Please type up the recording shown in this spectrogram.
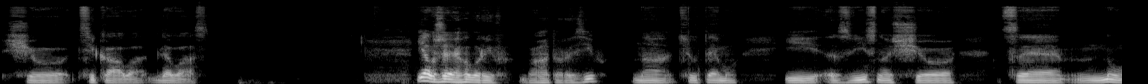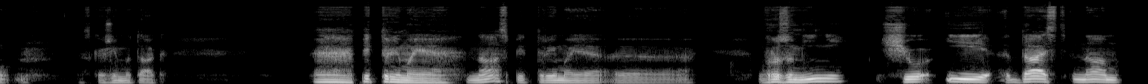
що цікава для вас. Я вже говорив багато разів на цю тему, і звісно, що це, ну, скажімо так, е, підтримує нас, підтримує е, в розумінні, що і дасть нам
